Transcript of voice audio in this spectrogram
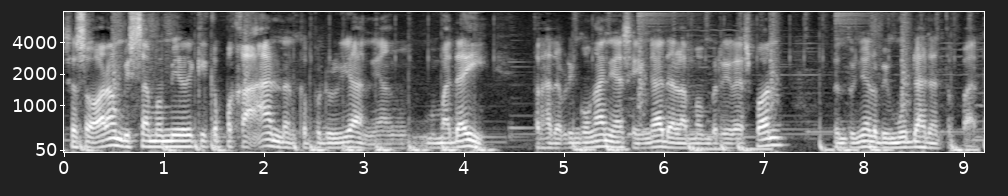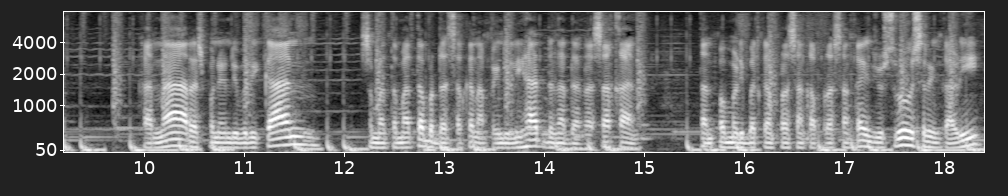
seseorang bisa memiliki kepekaan dan kepedulian yang memadai terhadap lingkungannya sehingga dalam memberi respon tentunya lebih mudah dan tepat. Karena respon yang diberikan semata-mata berdasarkan apa yang dilihat, dengar dan rasakan tanpa melibatkan prasangka-prasangka yang justru sering kali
